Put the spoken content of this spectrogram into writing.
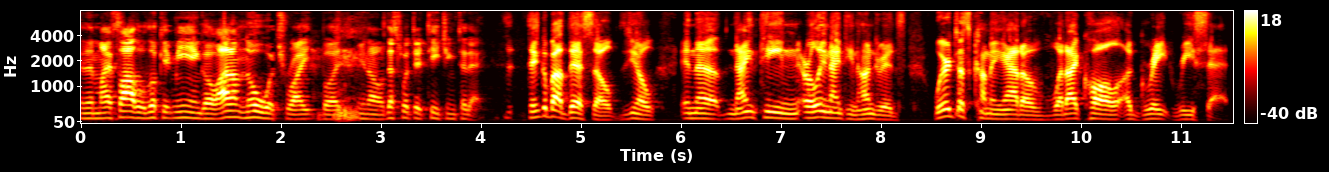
And then my father would look at me and go, I don't know what's right, but you know, that's what they're teaching today. think about this though you know in the 19 early 1900s we're just coming out of what i call a great reset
